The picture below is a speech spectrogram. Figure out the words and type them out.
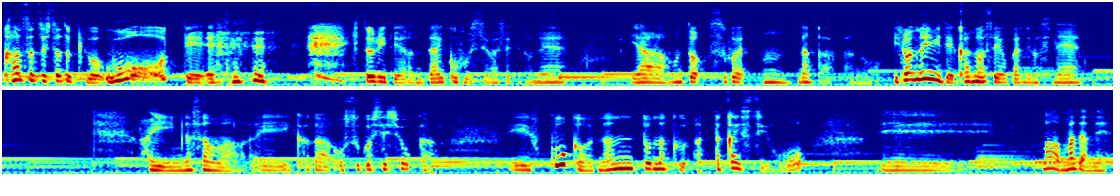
観察した時はうおーって 一人で大興奮してましたけどね。いやーほんとすごい、うん、なんかあのいろんな意味で可能性を感じますね。はい皆さんは、えー、いかがお過ごしでしょうか、えー、福岡はなんとなくあったかいっすよ。えー、まあまだね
